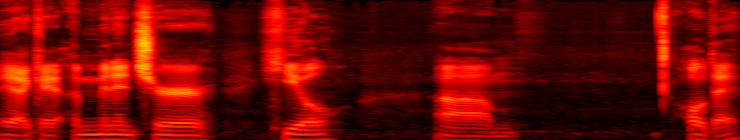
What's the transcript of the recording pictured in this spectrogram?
a like a, a, miniature heel um, all day.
